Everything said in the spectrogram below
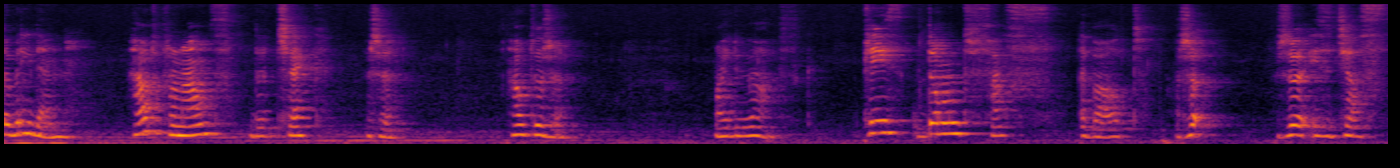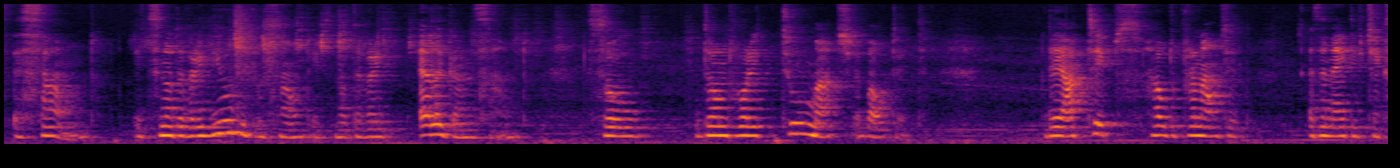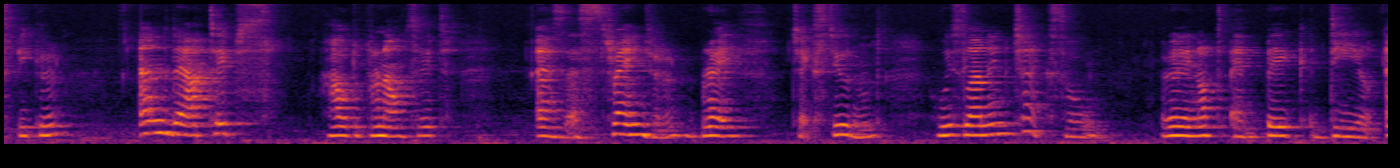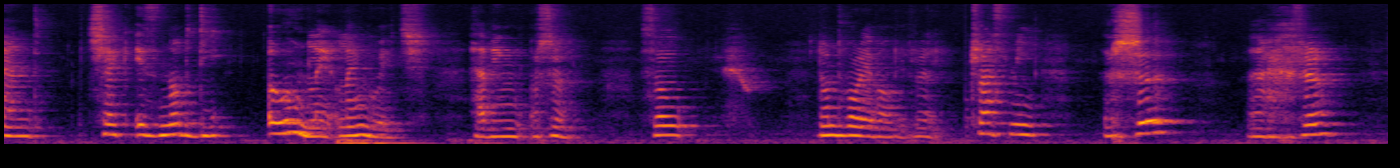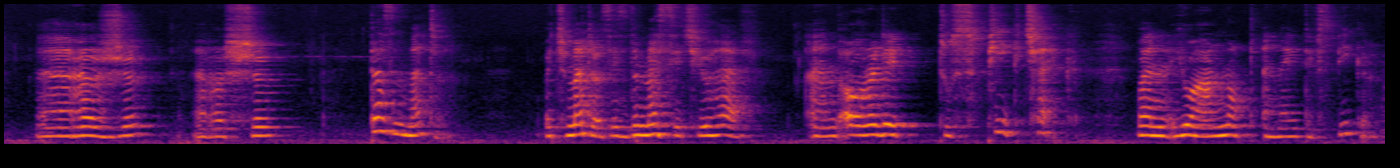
Dobrý den. How to pronounce the Czech R? How to R? Why do you ask? Please don't fuss about R. R is just a sound. It's not a very beautiful sound, it's not a very elegant sound. So don't worry too much about it. There are tips how to pronounce it as a native Czech speaker, and there are tips how to pronounce it as a stranger, brave Czech student who is learning Czech. So, really, not a big deal. And Czech is not the only language having r. So, don't worry about it, really. Trust me, r, r, r, r, doesn't matter. Which matters is the message you have and already to speak Czech when you are not a native speaker.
